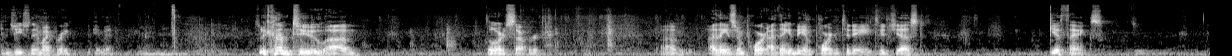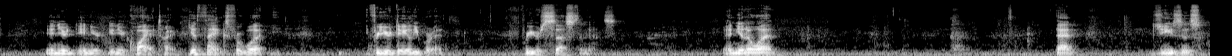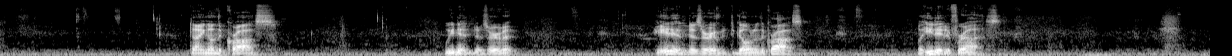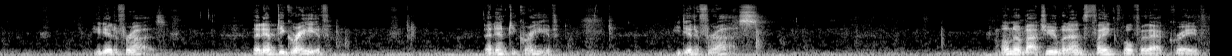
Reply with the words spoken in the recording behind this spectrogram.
In Jesus' name I pray. Amen. So we come to um, the Lord's Supper. Um, I think it's important. I think it'd be important today to just give thanks in your in your in your quiet time. Give thanks for what for your daily bread, for your sustenance. And you know what? that Jesus dying on the cross, we didn't deserve it. He didn't deserve it to go to the cross. But he did it for us. He did it for us. That empty grave, that empty grave, he did it for us. I don't know about you, but I'm thankful for that grave.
